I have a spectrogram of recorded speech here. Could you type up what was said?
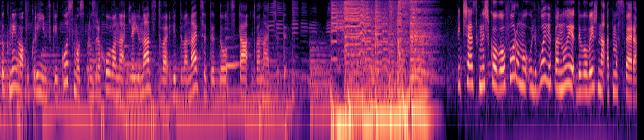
то книга Український космос розрахована для юнацтва від 12 до 112. Під час книжкового форуму у Львові панує дивовижна атмосфера.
